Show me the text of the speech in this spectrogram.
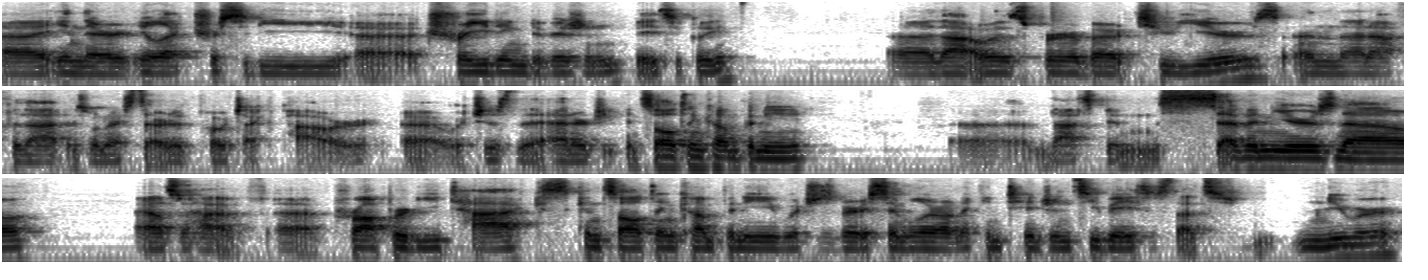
uh, in their electricity uh, trading division, basically. Uh, that was for about two years, and then after that is when I started Poteck Power, uh, which is the energy consulting company. Um, that's been seven years now. I also have a property tax consulting company, which is very similar on a contingency basis. That's newer,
